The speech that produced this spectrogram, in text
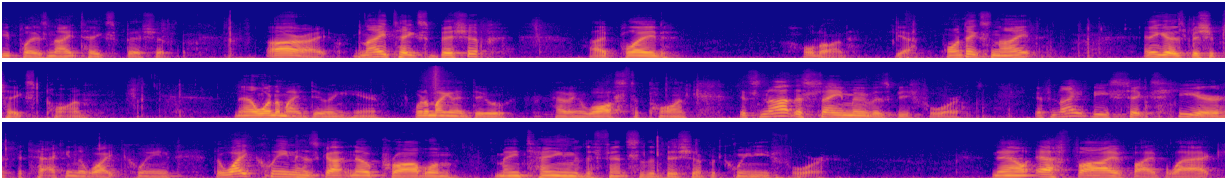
He plays knight takes bishop. All right, knight takes bishop. I played, hold on, yeah, pawn takes knight, and he goes bishop takes pawn. Now what am I doing here? What am I going to do having lost a pawn? It's not the same move as before. If knight b6 here, attacking the white queen, the white queen has got no problem maintaining the defense of the bishop with queen e4. Now f5 by black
